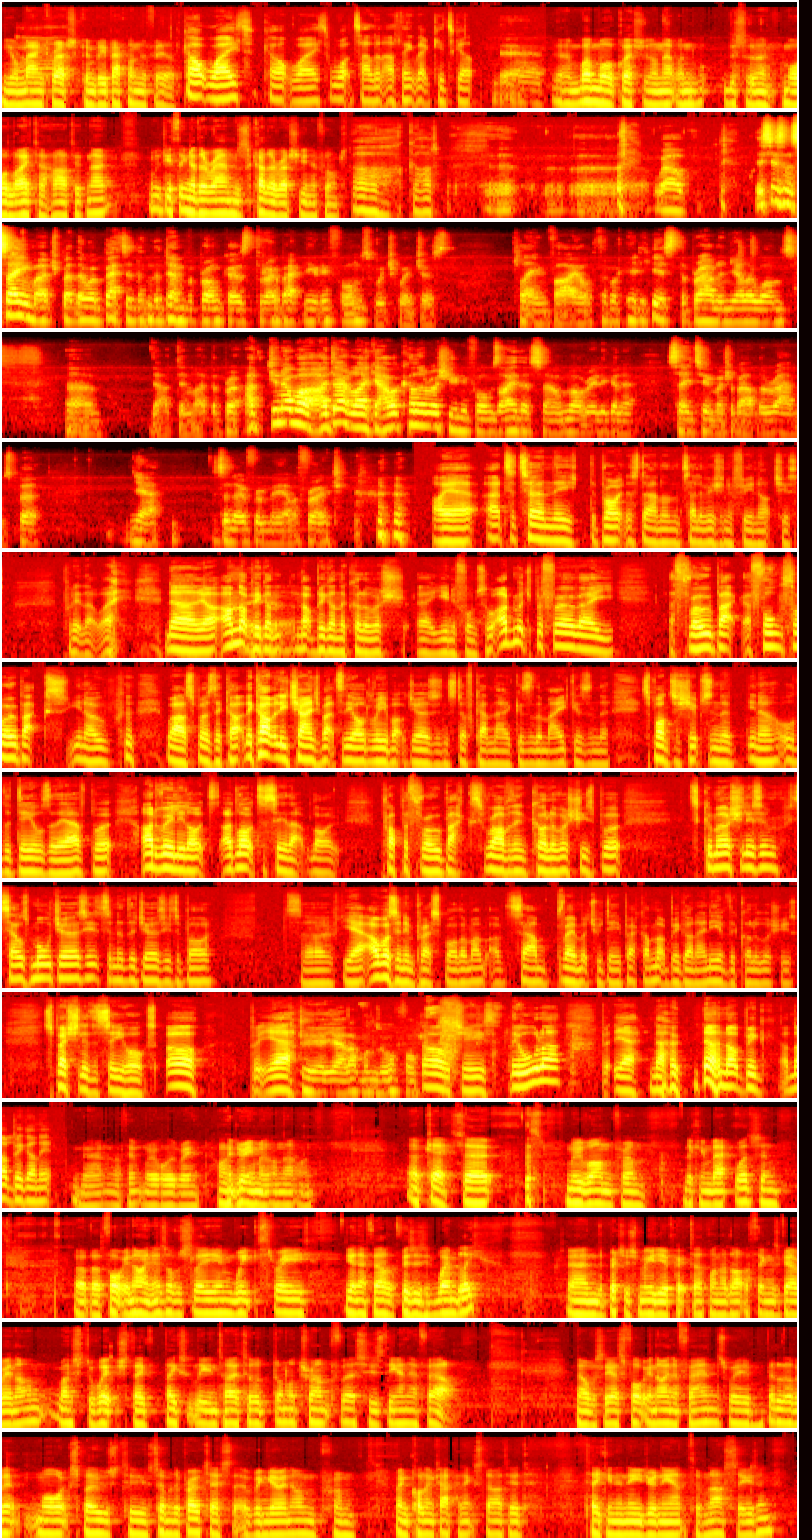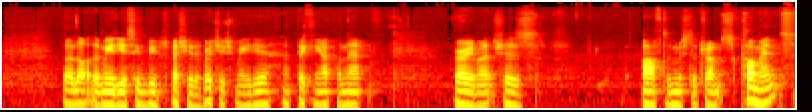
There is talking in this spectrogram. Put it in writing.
Your man crush can be back on the field. Can't wait, can't wait. What talent I think that kid's got. Yeah. Um, one more question on that one, just on a more lighter hearted note. What do you think of the Rams colour rush uniforms? Oh God. Uh, uh, well, this isn't saying much, but they were better than the Denver Broncos throwback uniforms, which were just plain vile. They were hideous, the brown and yellow ones. Um, yeah, I didn't like the brown. I, do you know what? I don't like our colour rush uniforms either, so I'm not really going to say too much about the Rams. But yeah, it's a no from me, I'm afraid. I uh, had to turn the, the brightness down on the television a few notches. Put it that way. no, yeah, I'm not big on not big on the colour rush uh, uniform. So I'd much prefer a a throwback, a full throwbacks. You know, well I suppose they can't they can't really change back to the old Reebok jerseys and stuff, can they? Because of the makers and the sponsorships and the you know all the deals that they have. But I'd really like to, I'd like to see that like proper throwbacks rather than colour rushes. But it's commercialism. It sells more jerseys. It's another jersey to buy. So yeah, I wasn't impressed by them. I'd say I'm very much with Dipak. I'm not big on any of the colour rushes, especially the Seahawks. Oh, but yeah. Dear, yeah, that one's awful. Oh jeez, they all are. But yeah, no, no, I'm not big. I'm not big on it. No, I think we're all agree- on agreement on that one. Okay, so let's move on from looking backwards. And well, the 49ers, obviously, in week three, the NFL visited Wembley. And the British media picked up on a lot of things going on, most of which they've basically entitled Donald Trump versus the NFL. Now, obviously, as 49er fans, we're a little bit more exposed to some of the protests that have been going on from when Colin Kaepernick started taking the knee during the anthem last season. But a lot of the media seem to be, especially the British media, are picking up on that very much as after Mr. Trump's comments,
